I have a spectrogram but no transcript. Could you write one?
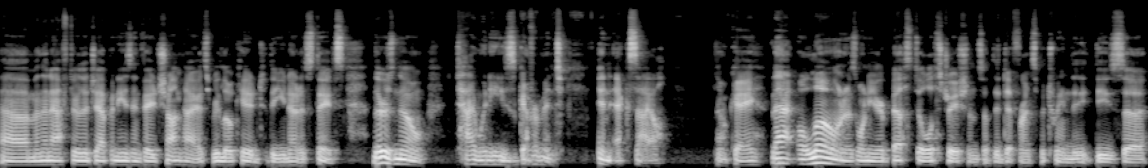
um, and then after the Japanese invade Shanghai, it's relocated to the United States. There's no Taiwanese government in exile. Okay, that alone is one of your best illustrations of the difference between the, these uh,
